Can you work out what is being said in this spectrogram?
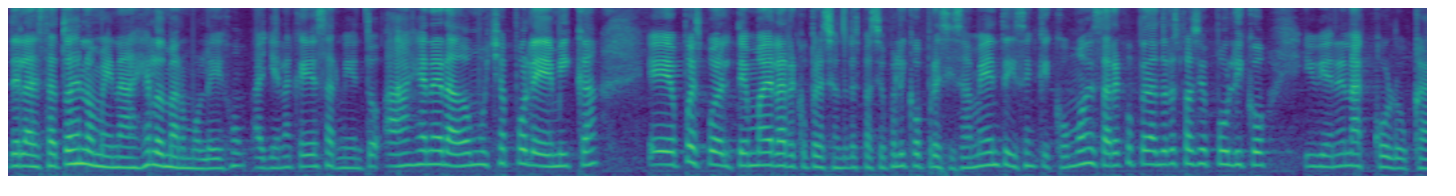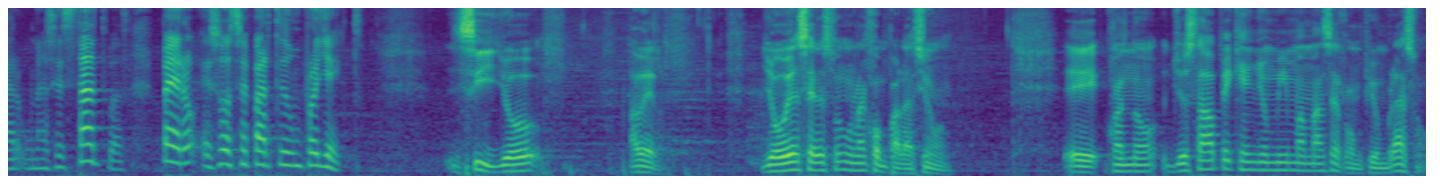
de las estatuas en homenaje a los marmolejos, allí en la calle Sarmiento, ha generado mucha polémica, eh, pues por el tema de la recuperación del espacio público, precisamente dicen que cómo se está recuperando el espacio público y vienen a colocar unas estatuas, pero eso hace parte de un proyecto. Sí, yo, a ver, yo voy a hacer esto en una comparación. Eh, cuando yo estaba pequeño, mi mamá se rompió un brazo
